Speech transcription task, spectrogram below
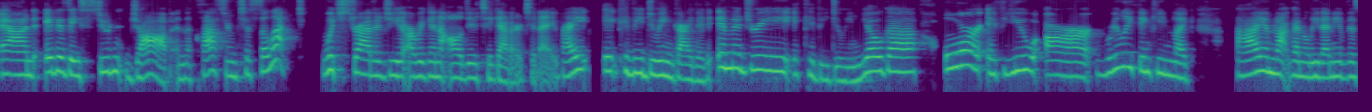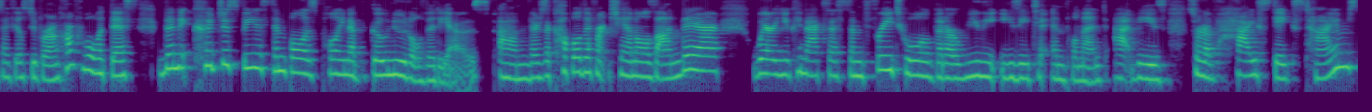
And it is a student job in the classroom to select which strategy are we going to all do together today, right? It could be doing guided imagery. It could be doing yoga. Or if you are really thinking like, I am not going to lead any of this. I feel super uncomfortable with this. Then it could just be as simple as pulling up GoNoodle videos. Um, there's a couple different channels on there where you can access some free tools that are really easy to implement at these sort of high stakes times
